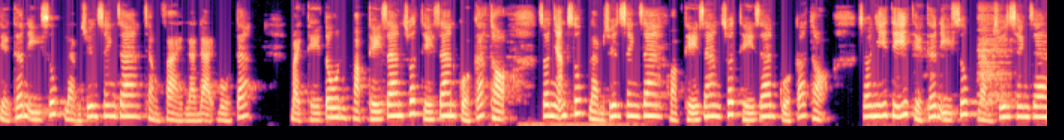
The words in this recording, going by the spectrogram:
thiệt thân ý xúc làm duyên sanh ra, chẳng phải là Đại Bồ Tát. Bạch Thế Tôn hoặc thế gian xuất thế gian của các thọ do nhãn xúc làm duyên sanh ra hoặc thế gian xuất thế gian của các thọ do nhĩ tĩ thể thân ý xúc làm duyên sanh ra.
